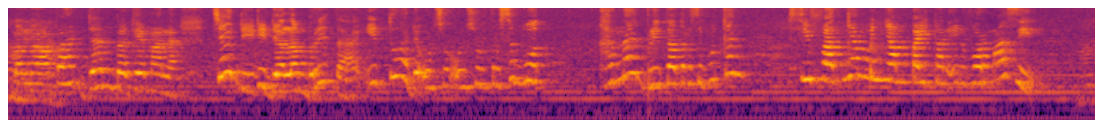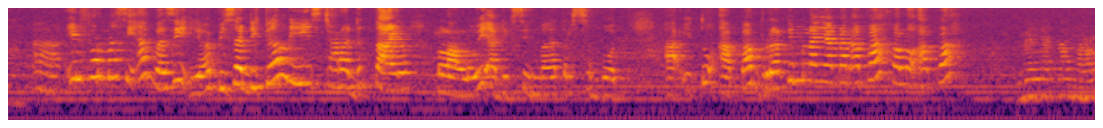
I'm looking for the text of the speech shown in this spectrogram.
mengapa, dan bagaimana. Jadi di dalam berita itu ada unsur-unsur tersebut. Karena berita tersebut kan sifatnya menyampaikan informasi. Nah, informasi apa sih? Ya bisa digali secara detail melalui adik Simba tersebut. Ah, itu apa? Berarti menanyakan apa? Kalau apa? Menanyakan hal.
